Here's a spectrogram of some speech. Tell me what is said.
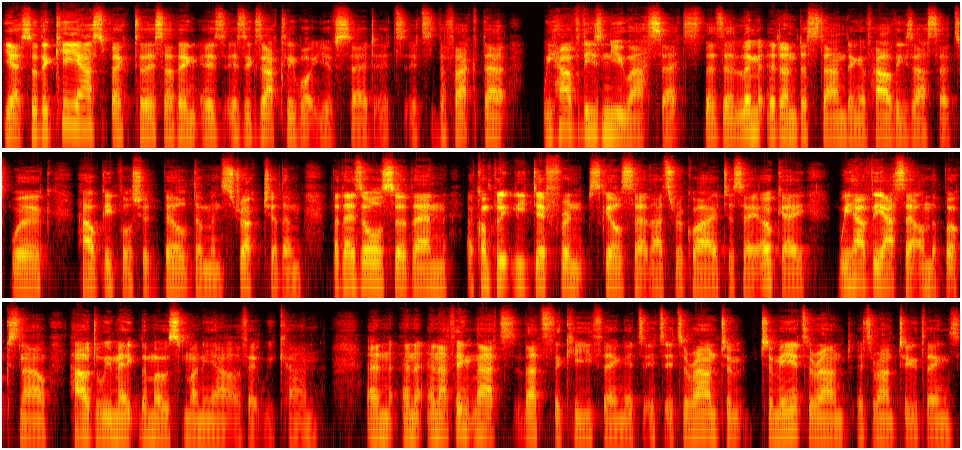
Yeah, so the key aspect to this, I think, is is exactly what you've said. It's it's the fact that we have these new assets. There's a limited understanding of how these assets work, how people should build them and structure them. But there's also then a completely different skill set that's required to say, okay, we have the asset on the books now. How do we make the most money out of it we can? And and and I think that's that's the key thing. It's it's it's around to to me it's around it's around two things.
